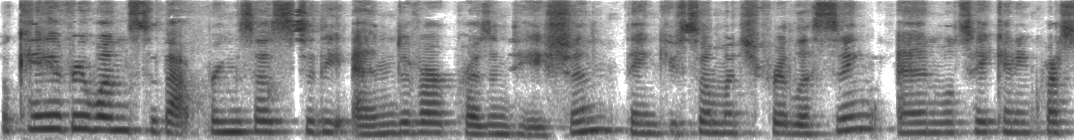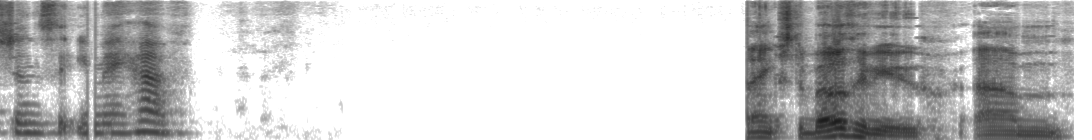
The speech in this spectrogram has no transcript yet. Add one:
Okay, everyone, so that brings us to the end of our presentation. Thank you so much for listening, and we'll take any questions that you may have. Thanks to both of you. Um,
